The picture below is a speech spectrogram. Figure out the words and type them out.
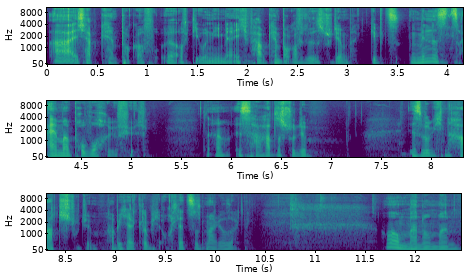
ah, ich habe keinen Bock auf, äh, auf die Uni mehr, ich habe keinen Bock auf dieses Studium. Gibt es mindestens einmal pro Woche gefühlt. Ja, ist ein hartes Studium. Ist wirklich ein hartes Studium. Habe ich ja, glaube ich, auch letztes Mal gesagt. Oh Mann, oh Mann.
